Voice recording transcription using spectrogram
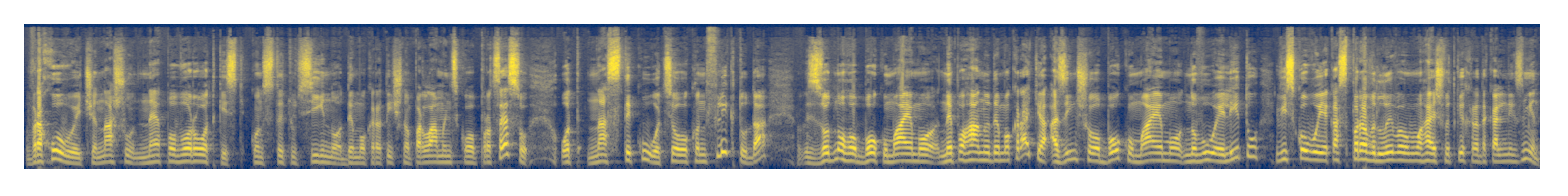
враховуючи нашу неповороткість конституційно-демократично-парламентського процесу, от на стику цього конфлікту, да, з одного боку маємо непогану демократію, а з іншого боку маємо нову еліту військову, яка справедливо вимагає швидких радикальних змін.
